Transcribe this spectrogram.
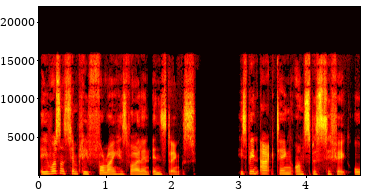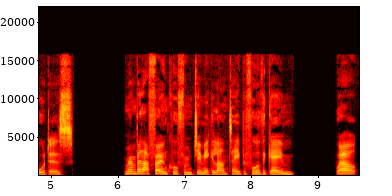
he wasn't simply following his violent instincts. He's been acting on specific orders. Remember that phone call from Jimmy Galante before the game? Well,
